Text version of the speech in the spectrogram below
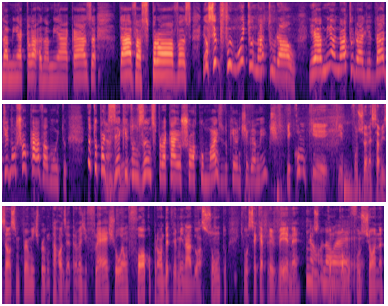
na minha, na minha casa. Dava as provas. Eu sempre fui muito natural e a minha naturalidade não chocava muito. Eu estou para Ah, dizer que de uns anos para cá eu choco mais do que antigamente. E como que, que funciona essa visão, se me permite perguntar, Rosa? É através de flash ou é um foco para um determinado assunto que você quer prever, né? Não, não, como, é- como funciona?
